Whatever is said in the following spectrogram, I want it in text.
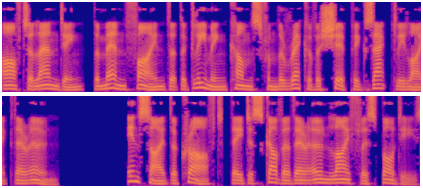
After landing, the men find that the gleaming comes from the wreck of a ship exactly like their own. Inside the craft, they discover their own lifeless bodies.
